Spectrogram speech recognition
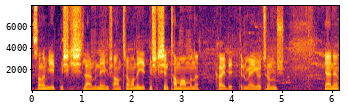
sanırım 70 kişiler mi neymiş antrenmanda 70 kişinin tamamını kaydettirmeye götürmüş. Yani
